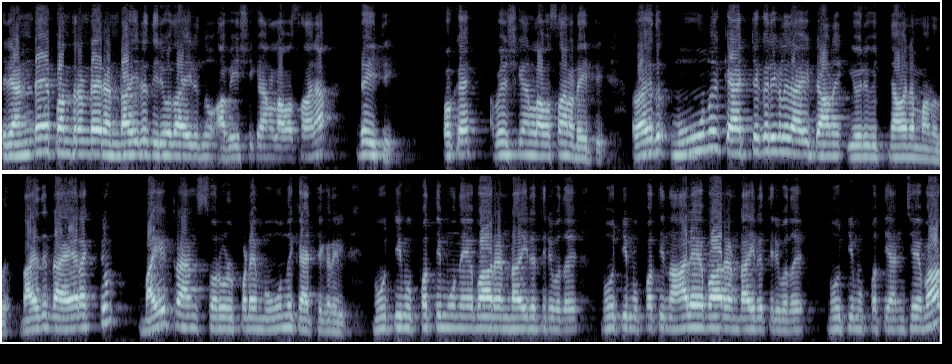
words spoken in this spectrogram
രണ്ട് പന്ത്രണ്ട് രണ്ടായിരത്തി ഇരുപതായിരുന്നു അപേക്ഷിക്കാനുള്ള അവസാന ഡേറ്റ്. ഓക്കെ? അപേക്ഷിക്കാനുള്ള അവസാന ഡേറ്റ് അതായത് മൂന്ന് കാറ്റഗറികളിലായിട്ടാണ് ഈ ഒരു വിജ്ഞാപനം വന്നത്. അതായത് ഡയറക്റ്റും ബൈ ട്രാൻസ്ഫർ ഉൾപ്പെടെ മൂന്ന് കാറ്റഗറിയിൽ. നൂറ്റി മുപ്പത്തി മൂന്ന് ബാർ രണ്ടായിരത്തി ഇരുപത് നൂറ്റി മുപ്പത്തി നാല് ബാർ രണ്ടായിരത്തി ഇരുപത് നൂറ്റി മുപ്പത്തി അഞ്ച് ബാർ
